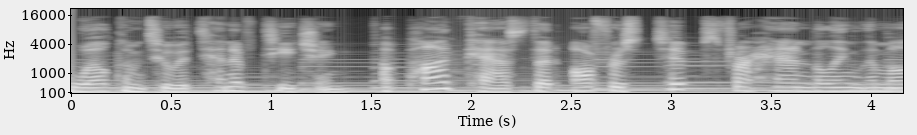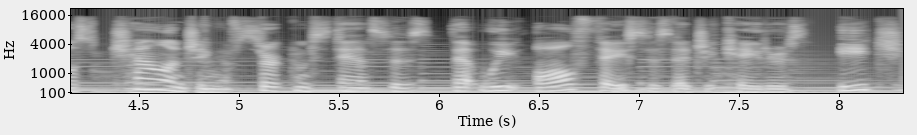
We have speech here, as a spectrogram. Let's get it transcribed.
Welcome to Attentive Teaching, a podcast that offers tips for handling the most challenging of circumstances that we all face as educators each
